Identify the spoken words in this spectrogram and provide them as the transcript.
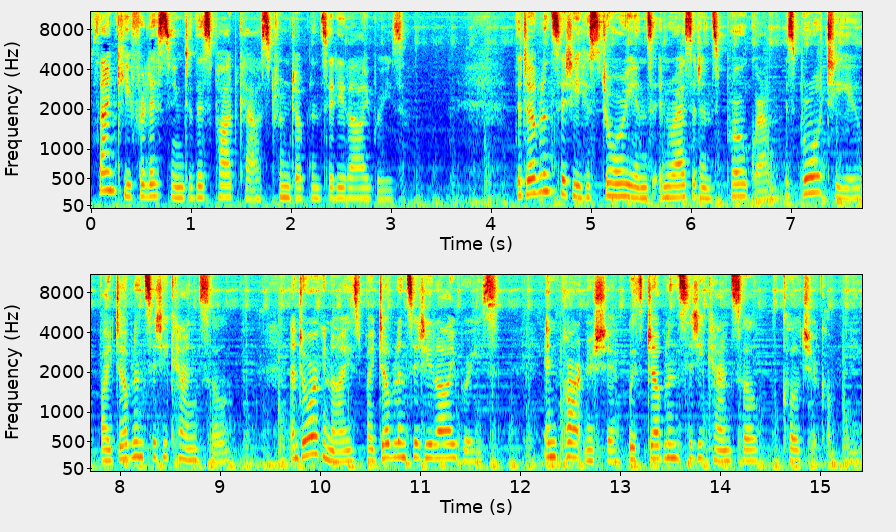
Thank you for listening to this podcast from Dublin City Libraries. The Dublin City Historians in Residence programme is brought to you by Dublin City Council and organised by Dublin City Libraries in partnership with Dublin City Council Culture Company.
